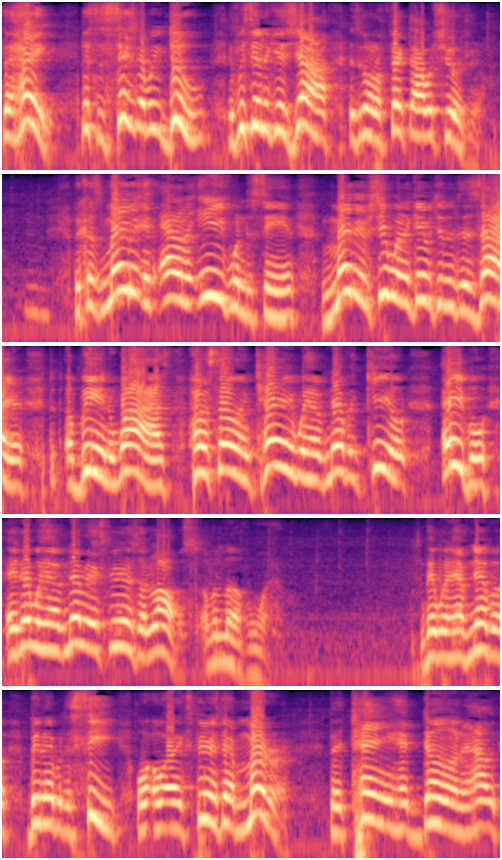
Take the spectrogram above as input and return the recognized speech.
that, hey, this decision that we do, if we sin against Yah, is going to affect our children. Because maybe if Adam and Eve wouldn't have sinned, maybe if she wouldn't have given to the desire of being wise, her son Cain would have never killed Abel and they would have never experienced a loss of a loved one. They would have never been able to see or, or experience that murder that Cain had done and how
